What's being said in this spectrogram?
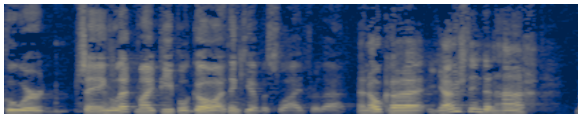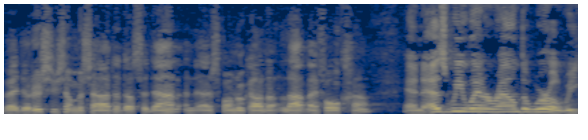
who were saying, "Let my people go." I think you have a slide for that. En ook eh, juist in Den Haag, bij de Russische ambassade, dat ze daar een, eh, spandoek hadden, laat mijn volk gaan. And as we went around the world, we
